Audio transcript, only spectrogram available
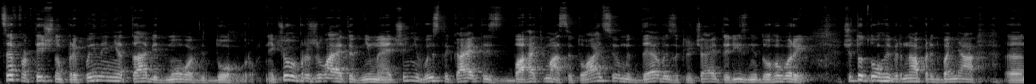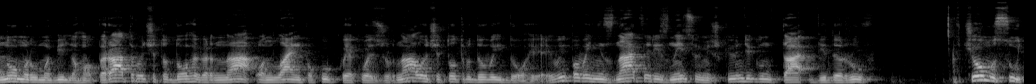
Це фактично припинення та відмова від договору. Якщо ви проживаєте в Німеччині, ви стикаєтесь з багатьма ситуаціями, де ви заключаєте різні договори. Чи то договір на придбання е, номеру мобільного оператору, чи то договір на онлайн покупку якогось журналу, чи то трудовий договір. І ви повинні знати різницю між Kündigung та Widerruf. В чому суть?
